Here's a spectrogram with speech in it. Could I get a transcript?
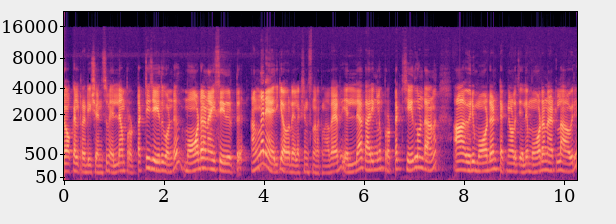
ലോക്കൽ ട്രഡീഷൻസും എല്ലാം പ്രൊട്ടക്റ്റ് ചെയ്തുകൊണ്ട് മോഡേണൈസ് ചെയ്തിട്ട് അങ്ങനെയായിരിക്കും അവരുടെ ഇലക്ഷൻസ് നടക്കുന്നത്. അതായത് എല്ലാ കാര്യങ്ങളും പ്രൊട്ടക്റ്റ് ചെയ്തുകൊണ്ടാണ് ആ ഒരു മോഡേൺ ടെക്നോളജി അല്ലെങ്കിൽ മോഡേൺ ആയിട്ടുള്ള ആ ഒരു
